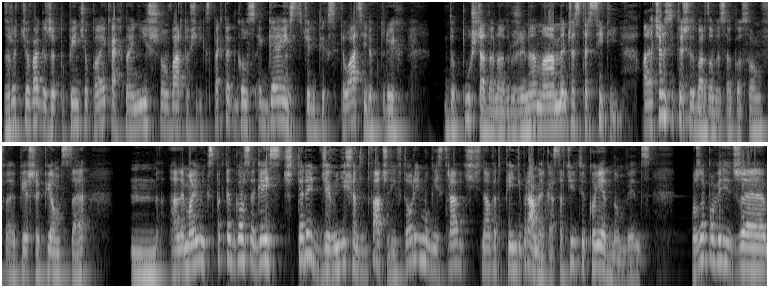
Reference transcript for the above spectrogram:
zwróćcie uwagę, że po pięciu kolejkach najniższą wartość expected goals against, czyli tych sytuacji, do których dopuszcza dana drużyna, ma Manchester City, ale Chelsea też jest bardzo wysoko, są w pierwszej piątce, mm, ale mają expected goals against 4,92, czyli w teorii mogli stracić nawet 5 bramek, a stracili tylko jedną, więc można powiedzieć, że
